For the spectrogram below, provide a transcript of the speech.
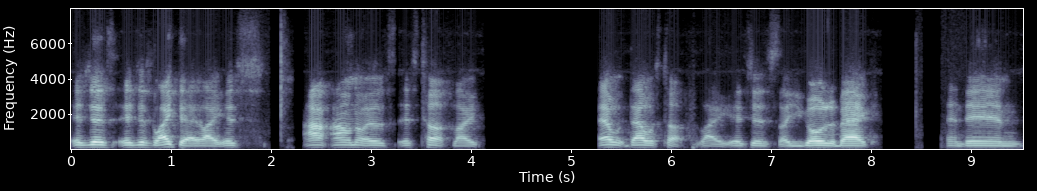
it's just it's just like that. Like it's I, I don't know, it was it's tough. Like that was that was tough. Like it's just like you go to the back and then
